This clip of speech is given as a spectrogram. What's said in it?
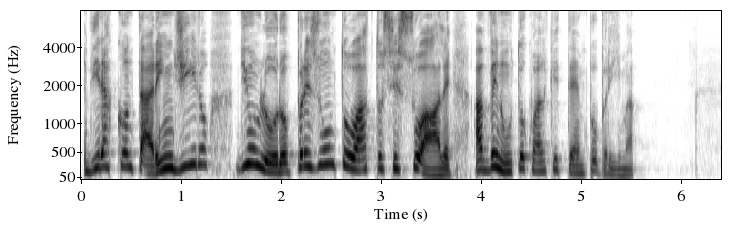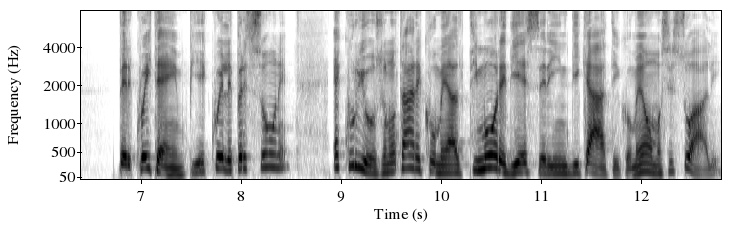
di raccontare in giro di un loro presunto atto sessuale avvenuto qualche tempo prima. Per quei tempi e quelle persone è curioso notare come al timore di essere indicati come omosessuali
